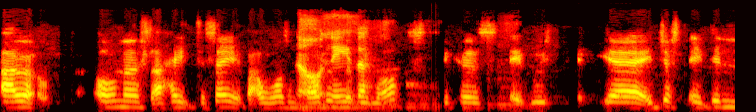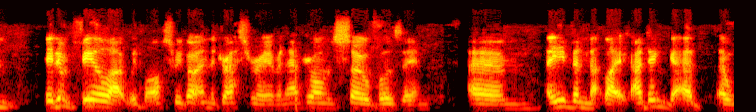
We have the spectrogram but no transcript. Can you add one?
I almost I hate to say it but I wasn't no, bothered that we lost because it was yeah it just it didn't it didn't feel like we lost. We got in the dressing room and everyone was so buzzing um, even like I didn't get a, a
